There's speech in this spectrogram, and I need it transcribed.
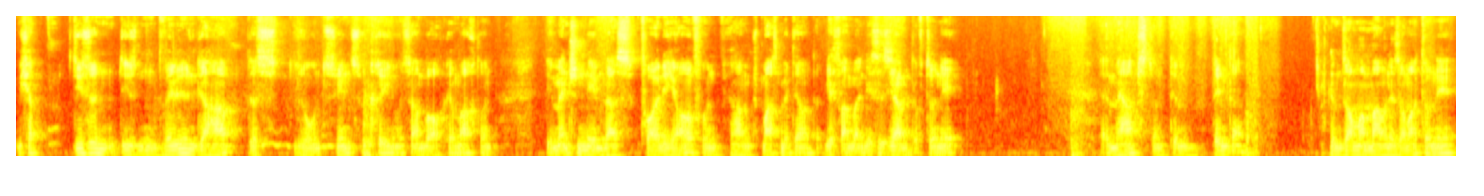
Ich habe diesen, diesen Willen gehabt, das so uns hinzukriegen, das haben wir auch gemacht und die Menschen nehmen das freudig auf und wir haben Spaß mit der. Wir fahren wir nächstes Jahr mit auf Tournee. Im Herbst und im Winter. Im Sommer machen wir eine Sommertournee.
